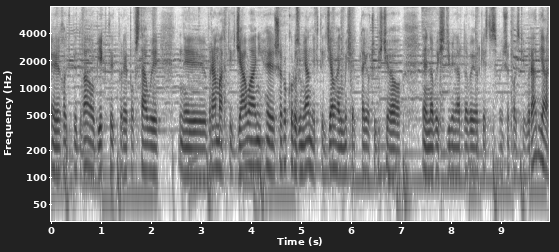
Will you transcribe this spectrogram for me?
e, choćby dwa obiekty, które powstały e, w ramach tych działań, e, szeroko rozumianych tych działań. Myślę tutaj oczywiście o nowej siedzibie Narodowej Orkiestry Symfonicznej Polskiego Radia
